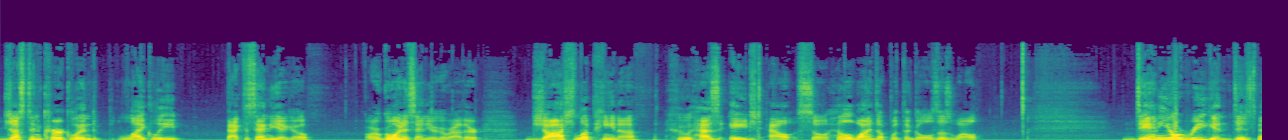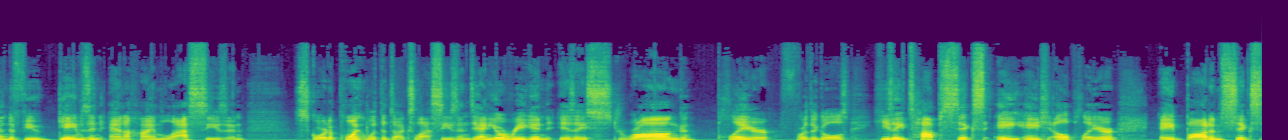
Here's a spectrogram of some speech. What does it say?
Justin Kirkland, likely back to San Diego, or going to San Diego rather. Josh Lopina, who has aged out, so he'll wind up with the Gulls as well. Danny O'Regan did spend a few games in Anaheim last season, scored a point with the Ducks last season. Danny O'Regan is a strong player for the Gulls. He's a top six AHL player, a bottom six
